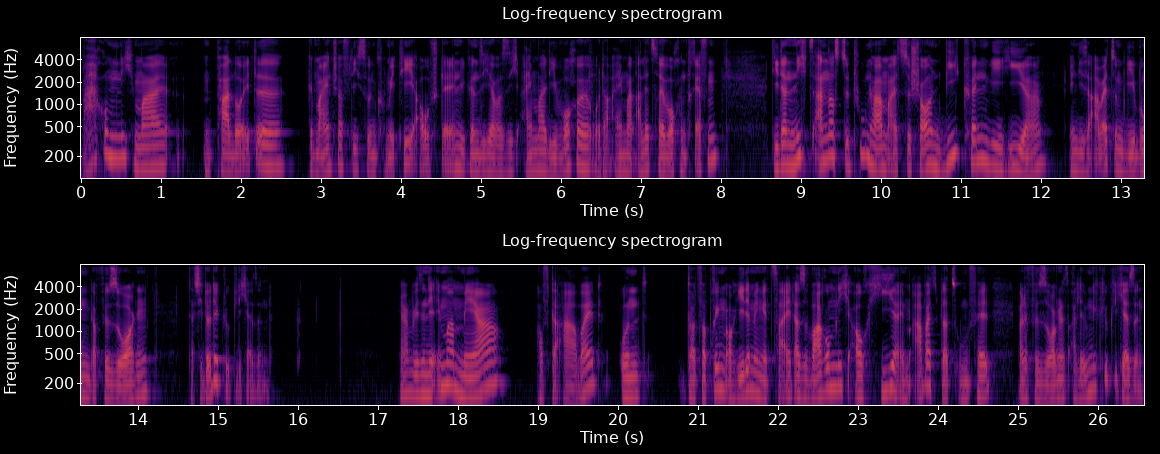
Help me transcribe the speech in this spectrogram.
Warum nicht mal ein paar Leute gemeinschaftlich so ein Komitee aufstellen? Die können sich aber sich einmal die Woche oder einmal alle zwei Wochen treffen, die dann nichts anderes zu tun haben, als zu schauen, wie können wir hier in dieser Arbeitsumgebung dafür sorgen, dass die Leute glücklicher sind. Ja, wir sind ja immer mehr auf der Arbeit und dort verbringen wir auch jede Menge Zeit. Also warum nicht auch hier im Arbeitsplatzumfeld mal dafür sorgen, dass alle irgendwie glücklicher sind?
